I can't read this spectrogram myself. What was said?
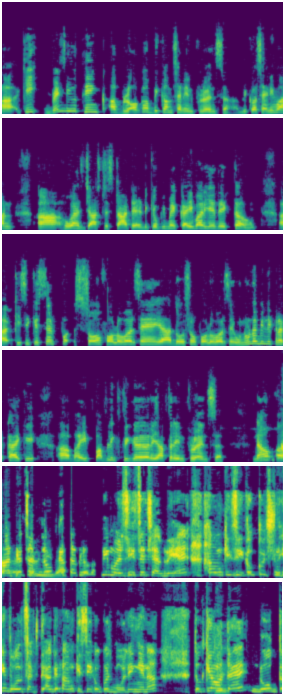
uh, कि when do you think a blogger becomes an influencer? Because anyone uh, who has just started क्योंकि मैं कई बार ये देखता हूँ uh, किसी के सिर्फ़ 100 फॉलोअर्स हैं या 200 फॉलोअर्स हैं उन्होंने भी लिख रखा है कि uh, भाई पब्लिक फिगर या फिर इन्फ्लुएंसर नाउ आजकल सब लोग सब लोग अपनी मर्ज़ी से चल रहे हैं हम किसी को कुछ नहीं बोल सकते। अगर हम किसी को कुछ बोलेंगे ना तो क्या होता है लोग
